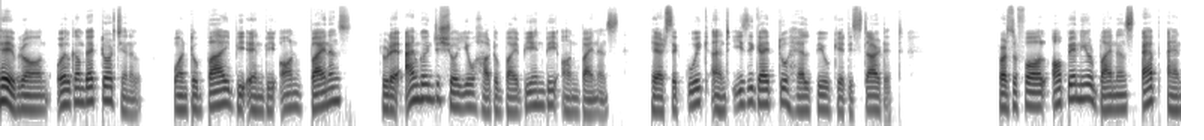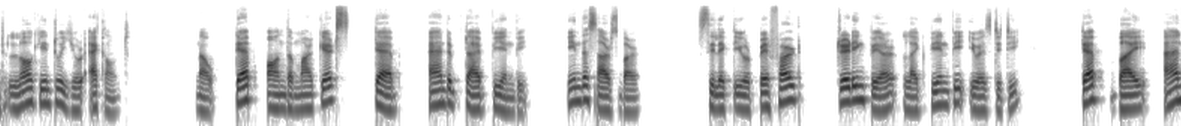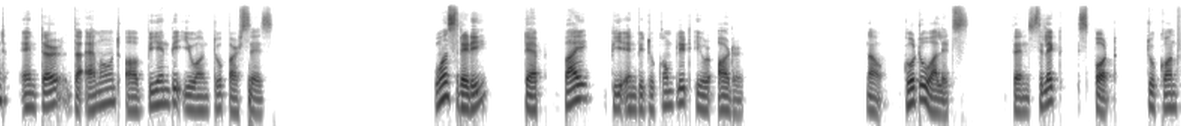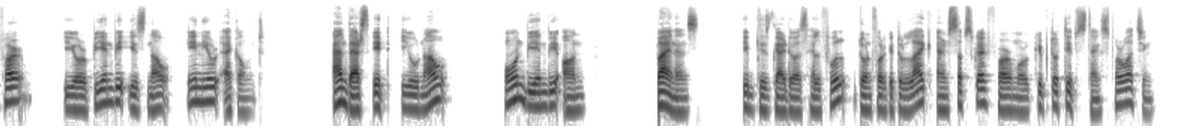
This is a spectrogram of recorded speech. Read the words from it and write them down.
Hey everyone, welcome back to our channel. Want to buy BNB on Binance? Today I'm going to show you how to buy BNB on Binance. Here's a quick and easy guide to help you get started. First of all, open your Binance app and log into your account. Now tap on the Markets tab and type BNB in the search bar. Select your preferred trading pair like BNB USDT Tap Buy and enter the amount of BNB you want to purchase. Once ready, tap Buy BNB to complete your order. Now go to Wallets, then select Spot to confirm your BNB is now in your account. And that's it. You now own BNB on Binance. If this guide was helpful, don't forget to like and subscribe for more crypto tips. Thanks for watching.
